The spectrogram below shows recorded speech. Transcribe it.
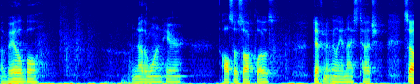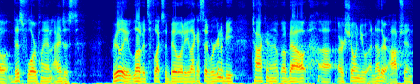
available another one here also soft close definitely a nice touch. So this floor plan, I just really love its flexibility. Like I said, we're gonna be talking about uh, or showing you another option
